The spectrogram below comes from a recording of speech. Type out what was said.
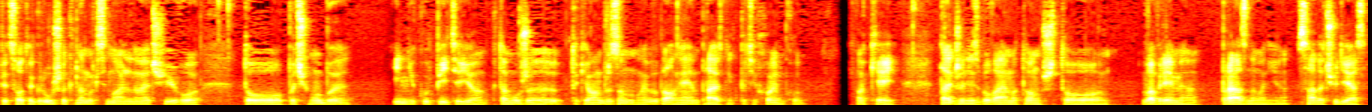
500 игрушек на максимальную ачиву, то почему бы и не купить ее. К тому же, таким образом мы выполняем праздник потихоньку. Окей. Также не забываем о том, что во время празднования Сада Чудес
